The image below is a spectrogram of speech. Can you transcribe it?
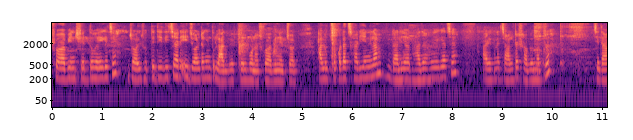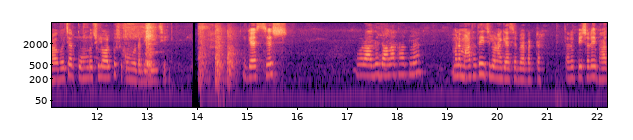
সয়াবিন সেদ্ধ হয়ে গেছে। জল ঝরতে দিয়ে দিচ্ছি আর এই জলটা কিন্তু লাগবে ফেলব না সয়াবিনের জল। আলুর চোকাটা ছাড়িয়ে নিলাম ডালিয়া ভাজা হয়ে গেছে। আর এখানে চালটা সবে মাত্র যে দেওয়া হয়েছে আর কুমড়ো ছিল অল্প সে কুমড়োটা দিয়ে দিয়েছি। গ্যাস শেষ। ওর আগে জানা থাকলে? মানে মাথাতেই ছিল না গ্যাসের ব্যাপারটা। তাহলে প্রেশারে ভাত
